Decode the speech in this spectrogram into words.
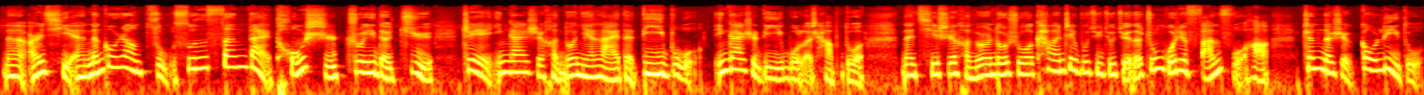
那而且能够让祖孙三代同时追的剧，这也应该是很多年来的第一部，应该是第一部了，差不多。那其实很多人都说看完这部剧就觉得中国这反腐哈。哈，真的是够力度，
